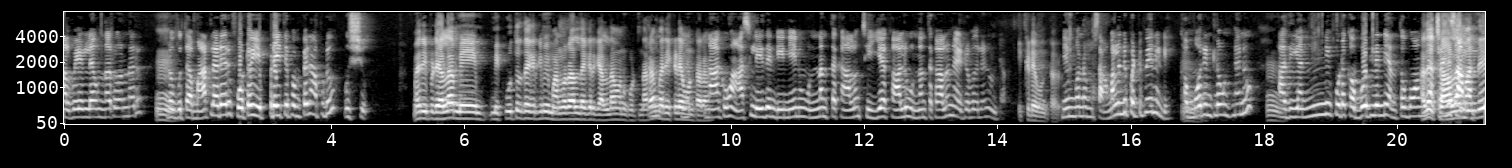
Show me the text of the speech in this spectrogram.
నలభై ఏళ్ళే ఉన్నారు అన్నారు. నవ్వుతా మాట్లాడారు. ఫోటో ఎప్పుడైతే పంపానో అప్పుడు ఉష్. మరి ఇప్పుడు ఎలా మీ మీ కూతురు దగ్గరికి మీ మనవరాల దగ్గరికి వెళ్దాం అనుకుంటున్నారా? మరి ఇక్కడే ఉంటారా? నాకు ఆశ లేదండి. నేను ఉన్నంత కాలం చెయ్య కాలు ఉన్నంత కాలం నేను హైదరాబాద్లోనే ఉంటాను ఇక్కడే ఉంటారు. నేను మొన్న సామాన్లన్నీ పట్టిపోయానండి. కమ్మోరింట్లో ఉంటున్నాను. అది అన్ని కూడా కబోర్డులు అండి ఎంతో బాగుంది చాలా మంది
